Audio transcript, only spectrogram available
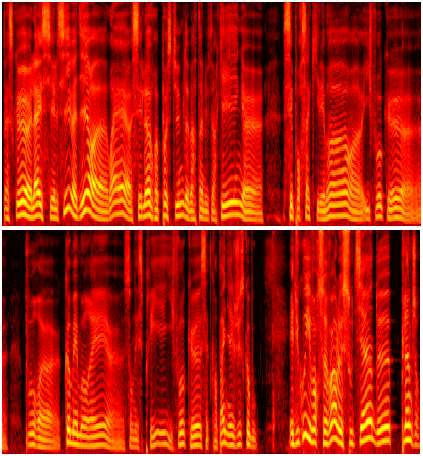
Parce que euh, la SCLC va dire euh, Ouais, c'est l'œuvre posthume de Martin Luther King, euh, c'est pour ça qu'il est mort, euh, il faut que, pour euh, commémorer euh, son esprit, il faut que cette campagne aille jusqu'au bout. Et du coup, ils vont recevoir le soutien de plein de gens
